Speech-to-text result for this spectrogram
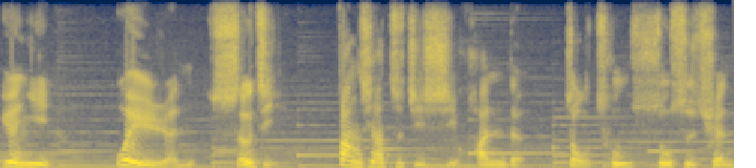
愿意为人舍己，放下自己喜欢的，走出舒适圈、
